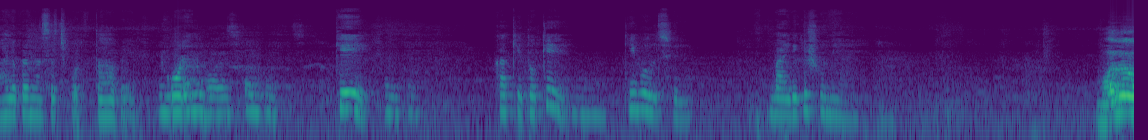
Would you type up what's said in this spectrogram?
ভালো করে মেসেজ করতে হবে। করে কে? কাকে? তোকে? কি বলছে? বাইরে কি শুনে আয়। বলো।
